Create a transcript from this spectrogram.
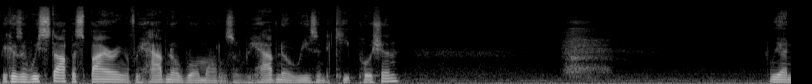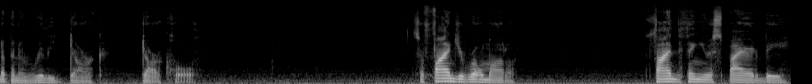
Because if we stop aspiring, if we have no role models, if we have no reason to keep pushing, we end up in a really dark, dark hole. So find your role model. Find the thing you aspire to be.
